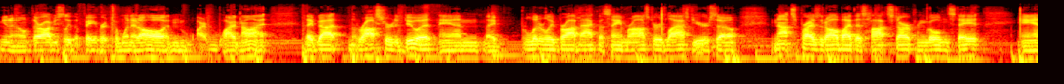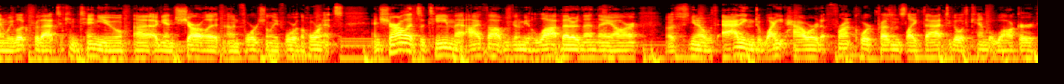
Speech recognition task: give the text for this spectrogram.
you know they're obviously the favorite to win it all. And why, not? They've got the roster to do it, and they literally brought back the same roster as last year. So not surprised at all by this hot start from Golden State. And we look for that to continue uh, against Charlotte, unfortunately, for the Hornets. And Charlotte's a team that I thought was going to be a lot better than they are. You know, with adding Dwight Howard, a front court presence like that to go with Kemba Walker,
